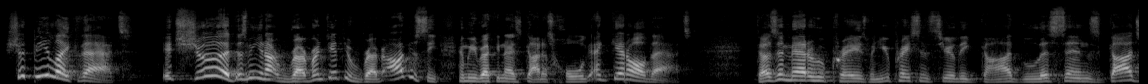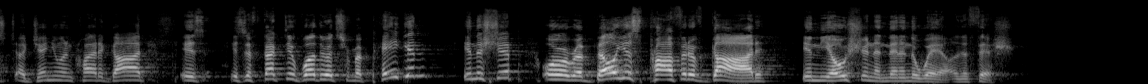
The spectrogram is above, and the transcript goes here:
Should be like that. It should. Doesn't mean you're not reverent. You have to be reverent, obviously. And we recognize God is holy. I get all that. Doesn't matter who prays. When you pray sincerely, God listens. God's a genuine cry to God is, is effective whether it's from a pagan in the ship or a rebellious prophet of God in the ocean and then in the whale, in the fish.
